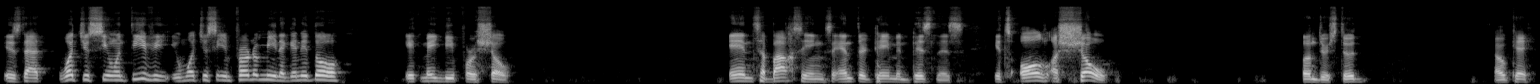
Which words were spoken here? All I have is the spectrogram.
is that what you see on TV and what you see in front of me na ganito, it may be for show. And sa boxing, sa entertainment business, it's all a show. Understood? Okay.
